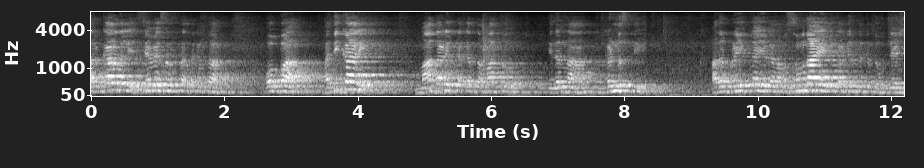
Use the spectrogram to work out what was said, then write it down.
ಸರ್ಕಾರದಲ್ಲಿ ಸೇವೆ ಸಲ್ಲಿಸ್ತಕ್ಕಂಥ ಒಬ್ಬ ಅಧಿಕಾರಿ ಮಾತಾಡಿರ್ತಕ್ಕಂಥ ಮಾತು ಇದನ್ನ ಖಂಡಿಸ್ತೀವಿ. ಅದರ ಪ್ರಯುಕ್ತ ಈಗ ನಮ್ಮ ಸಮುದಾಯ ಇಲ್ಲಿ ಕರೆದಿರ್ತಕ್ಕಂಥ ಉದ್ದೇಶ,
